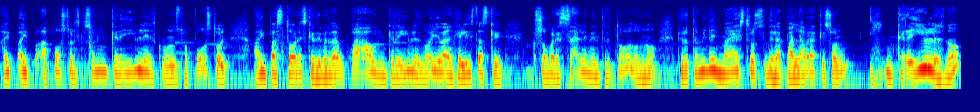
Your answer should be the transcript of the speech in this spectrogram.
Hay, hay, apóstoles que son increíbles, como nuestro apóstol. Hay pastores que de verdad, wow, increíbles, ¿no? Hay evangelistas que sobresalen entre todos, ¿no? Pero también hay maestros de la palabra que son increíbles, ¿no?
